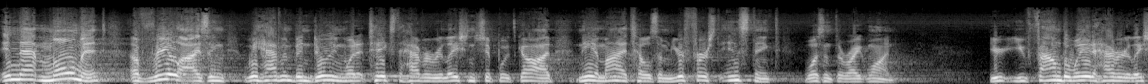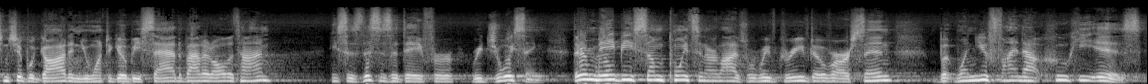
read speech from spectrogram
In that moment of realizing we haven't been doing what it takes to have a relationship with God, Nehemiah tells them, Your first instinct wasn't the right one. You, you found the way to have a relationship with God and you want to go be sad about it all the time? He says, This is a day for rejoicing. There may be some points in our lives where we've grieved over our sin, but when you find out who He is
